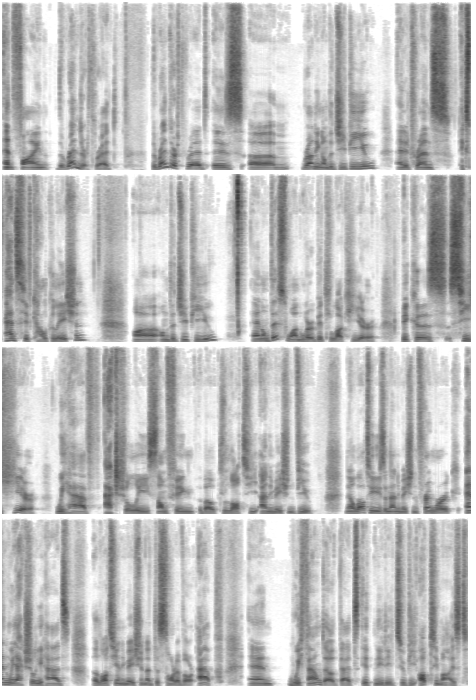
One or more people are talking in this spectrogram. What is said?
and find the render thread. The render thread is um, running on the GPU and it runs expensive calculation uh, on the GPU. And on this one, we're a bit luckier because see here, we have actually something about Lottie animation view. Now, Lottie is an animation framework, and we actually had a Lottie animation at the start of our app. And we found out that it needed to be optimized,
